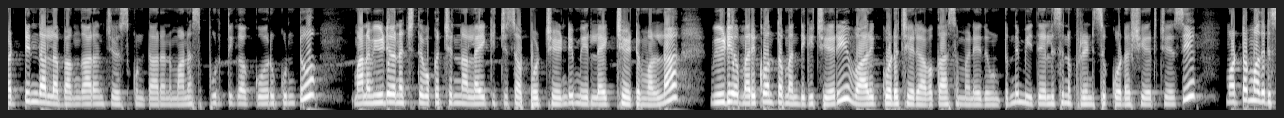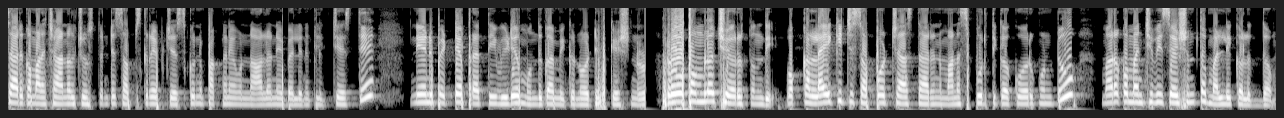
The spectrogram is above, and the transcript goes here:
పట్టిందల్లా బంగారం చేసుకుంటారని మనస్ఫూర్తిగా కోరుకుంటూ మన వీడియో నచ్చితే ఒక చిన్న లైక్ ఇచ్చి సపోర్ట్ చేయండి. మీరు లైక్ చేయడం వల్ల వీడియో మరికొంతమందికి చేరి వారికి కూడా చేరే అవకాశం అనేది ఉంటుంది. మీ తెలిసిన ఫ్రెండ్స్కి కూడా షేర్ చేసి మొట్టమొదటిసారిగా మన ఛానల్ చూస్తుంటే సబ్స్క్రైబ్ చేసుకుని పక్కనే ఉన్న ఆలోనే బెల్లిని క్లిక్ చేసి చేస్తే నేను పెట్టే ప్రతి వీడియో ముందుగా మీకు నోటిఫికేషన్ రూపంలో చేరుతుంది. ఒక్క లైక్ ఇచ్చి సపోర్ట్ చేస్తారని మనస్ఫూర్తిగా కోరుకుంటూ మరొక మంచి విశేషంతో మళ్ళీ కలుద్దాం.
